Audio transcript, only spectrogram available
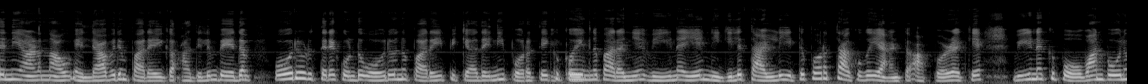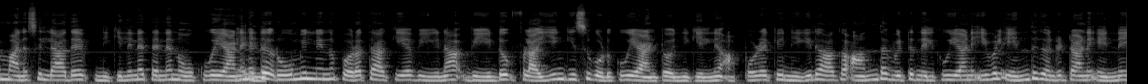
തന്നെയാണെന്നാവും എല്ലാവരും പറയുക. അതിലും ഭേദം. ഓരോരുത്തരെ കൊണ്ട് ഓരോന്ന് പറയിപ്പിക്കാതെ നീ പുറത്തേക്ക് പോയി എന്ന് പറഞ്ഞ് വീണയെ നിഖിൽ തള്ളിയിട്ട് പുറത്താക്കുകയാണ് കേട്ടോ. അപ്പോഴൊക്കെ വീണക്ക് പോവാൻ പോലും മനസ്സില്ലാതെ നിഖിലിനെ തന്നെ നോക്കുകയാണ്. എന്നിട്ട് റൂമിൽ നിന്ന് പുറത്താക്കിയ വീണ വീണ്ടും ഫ്ലൈയിങ് കിസ് കൊടുക്കുകയാണ് കേട്ടോ നിഖിലിന്. അപ്പോഴൊക്കെ നിഖിൽ ആകെ അന്തം വിട്ട് നിൽക്കുകയാണ്. ഇവൾ എന്ത് കണ്ടിട്ടാണ് എന്നെ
